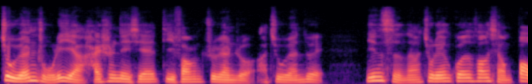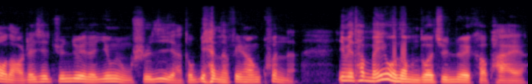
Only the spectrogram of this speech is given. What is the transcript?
救援主力啊还是那些地方志愿者啊救援队。因此呢，就连官方想报道这些军队的英勇事迹啊，都变得非常困难，因为他没有那么多军队可拍呀。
